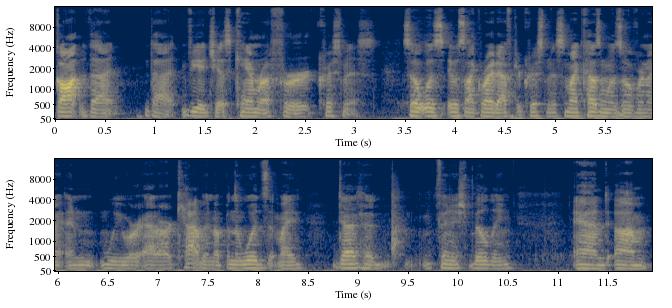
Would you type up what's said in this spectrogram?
got that that VHS camera for Christmas. So it was it was like right after Christmas. My cousin was over and I, and we were at our cabin up in the woods that my dad had finished building, and um,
